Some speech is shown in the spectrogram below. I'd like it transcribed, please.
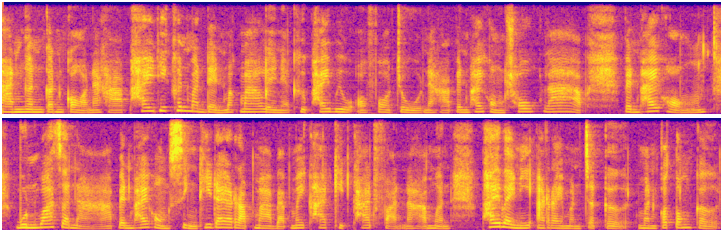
การเงินกันก่อนนะคะ ไพ่ที่ขึ้นมาเด่นมากๆเลยเนี่ย คือไพ่ Wheel of Fortune นะคะ เป็นไพ่ของโชคลาภ เป็นไพ่ของบุญวาสนา เป็นไพ่ของสิ่งที่ได้รับมาแบบไม่คาดคิดคาดฝันนะคะ เหมือนไพ่ใบนี้อะไรมันจะเกิด มันก็ต้องเกิด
